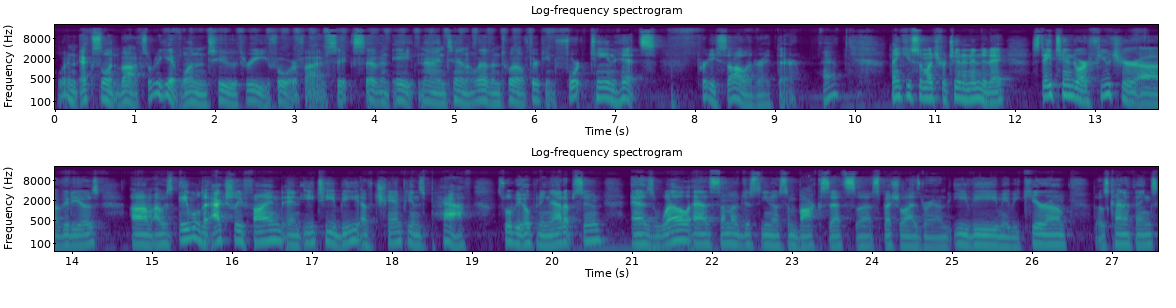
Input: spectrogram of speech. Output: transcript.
What an excellent box. What do we get? 1, 2, 3, 4, 5, 6, 7, 8, 9, 10, 11, 12, 13, 14 hits. Pretty solid right there. Okay? Thank you so much for tuning in today. Stay tuned to our future uh, videos. Um, I was able to actually find an ETB of Champion's Path, so we'll be opening that up soon, as well as some of just, you know, some box sets uh, specialized around EV, maybe Kyurem, those kind of things.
